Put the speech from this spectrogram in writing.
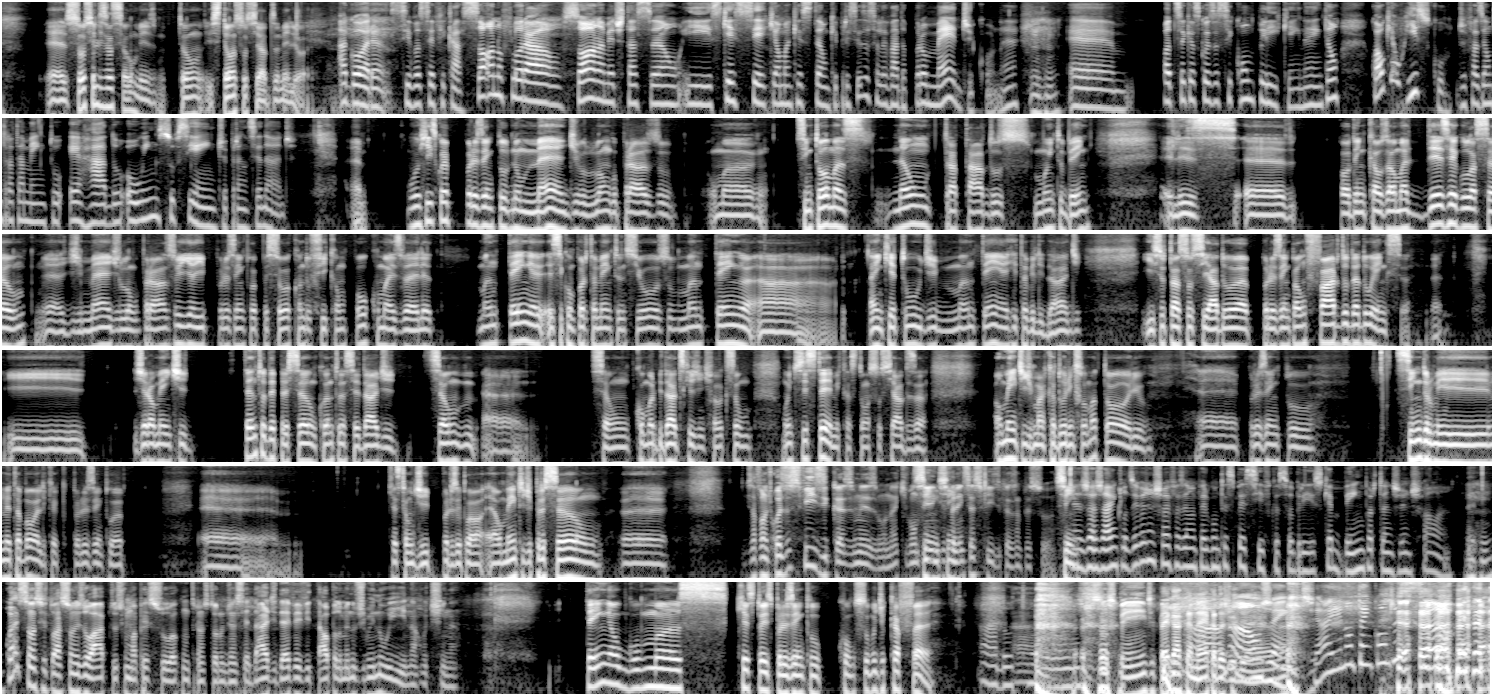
É, socialização mesmo. Então, estão associados a melhora. Agora, se você ficar só no floral, só na meditação e esquecer que é uma questão que precisa ser levada para o médico, né? Uhum. É, pode ser que as coisas se compliquem, né? Então, qual que é o risco de fazer um tratamento errado ou insuficiente para a ansiedade? É, o risco é, por exemplo, no médio, longo prazo, uma sintomas não tratados muito bem eles é, podem causar uma desregulação é, de médio e longo prazo e aí, por exemplo, a pessoa quando fica um pouco mais velha mantém esse comportamento ansioso, mantém a, a inquietude, mantém a irritabilidade. Isso está associado, a, por exemplo, a um fardo da doença, né? E geralmente tanto a depressão quanto a ansiedade são uh, são comorbidades que a gente fala que são muito sistêmicas, estão associadas a aumento de marcador inflamatório, é, por exemplo, síndrome metabólica, que, por exemplo, é, questão de, por exemplo, aumento de pressão. É, gente está falando de coisas físicas mesmo, né? Que vão sim, ter diferenças físicas na pessoa. Sim. É, já já, inclusive, a gente vai fazer uma pergunta específica sobre isso, que é bem importante a gente falar. Uhum. Quais são as situações ou hábitos que uma pessoa com transtorno de ansiedade deve evitar ou pelo menos diminuir na rotina? Tem algumas questões, por exemplo, consumo de café. Ah, doutor. Ah, suspende, pega a caneca ah, da Juliana. Não, gente, aí não tem condição.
